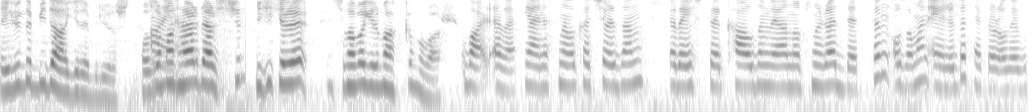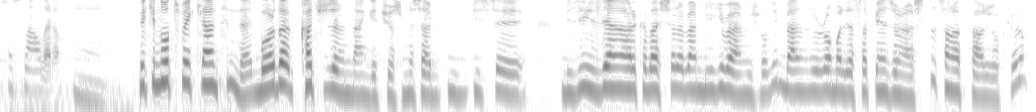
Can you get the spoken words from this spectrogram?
Eylül'de bir daha girebiliyorsun. O zaman Aynen. her ders için iki kere sınava girme hakkı mı var? Var evet. Yani sınavı kaçırdın ya da işte kaldın veya notunu reddettin. O zaman Eylül'de tekrar oluyor bütün sınavların. Hmm. Peki not beklentin ne? Bu arada kaç üzerinden geçiyorsun? Mesela biz e, bizi izleyen arkadaşlara ben bilgi vermiş olayım. Ben Roma La Sapienza Üniversitesi'nde sanat tarihi okuyorum.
